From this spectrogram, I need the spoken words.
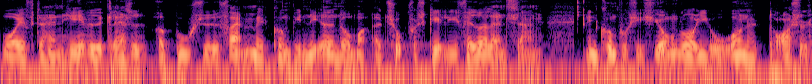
hvorefter han hævede glasset og busede frem med et kombineret nummer af to forskellige fædrelandssange. En komposition, hvor i ordene drossel,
